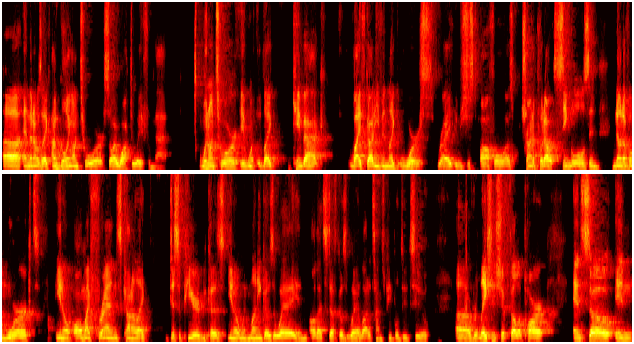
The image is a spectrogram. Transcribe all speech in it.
Uh, and then I was like, I'm going on tour. So I walked away from that. Went on tour. It went like came back life got even like worse, right? It was just awful. I was trying to put out singles and none of them worked. You know, all my friends kind of like disappeared because, you know, when money goes away and all that stuff goes away, a lot of times people do too. Uh, relationship fell apart. And so in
